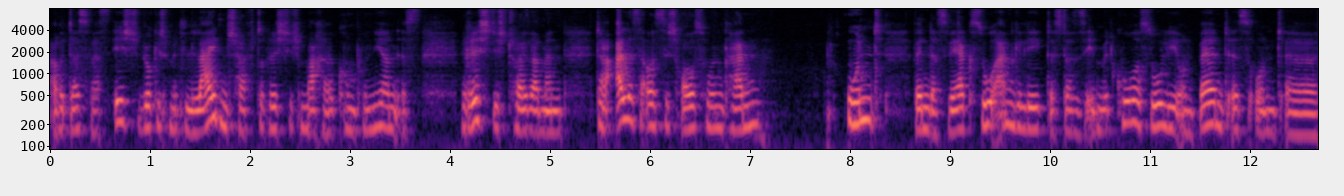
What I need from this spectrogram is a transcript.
aber das, was ich wirklich mit Leidenschaft richtig mache, komponieren ist richtig toll, weil man da alles aus sich rausholen kann. Und wenn das Werk so angelegt ist, dass es eben mit Chor, Soli und Band ist und äh,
